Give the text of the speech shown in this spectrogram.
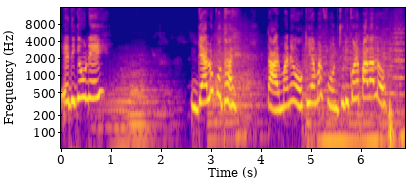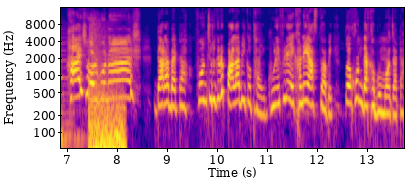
এদিকেও নেই। গেল কোথায়? তার মানে ও কি আমার ফোন চুরি করে পালালো? হাই সর্বনাশ! দাঁড়া বেটা ফোন চুরি করে পালাবি কোথায়? ঘুরে ফিরে এখানেই আসতে হবে। তখন দেখাবো মজাটা।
